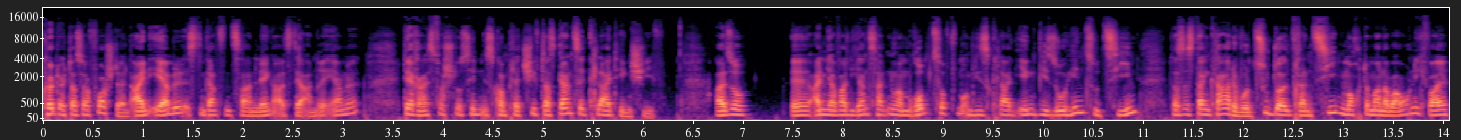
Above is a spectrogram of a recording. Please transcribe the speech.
könnt euch das ja vorstellen. Ein Ärmel ist einen ganzen Zahn länger als der andere Ärmel. Der Reißverschluss hinten ist komplett schief. Das ganze Kleid hing schief. Also äh, Anja war die ganze Zeit nur am Rumzupfen, um dieses Kleid irgendwie so hinzuziehen, dass es dann gerade wurde. Zu doll dran ziehen mochte man aber auch nicht, weil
